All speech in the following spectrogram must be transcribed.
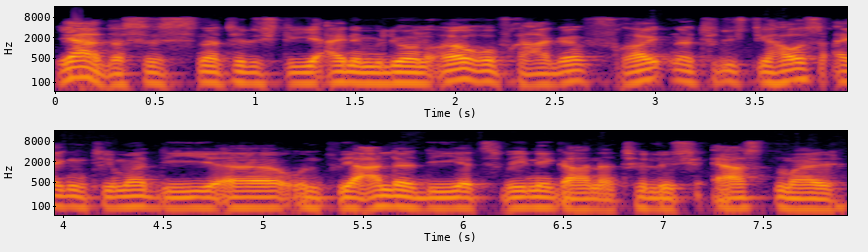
Ja, das ist natürlich die eine Million Euro Frage. Freut natürlich die Hauseigentümer, die äh, und wir alle, die jetzt weniger natürlich erstmal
